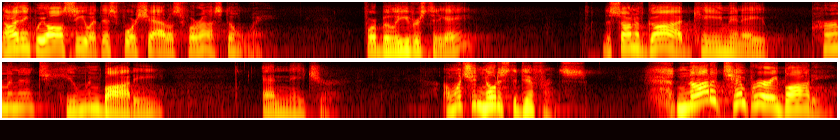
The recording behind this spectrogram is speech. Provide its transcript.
Now, I think we all see what this foreshadows for us, don't we? For believers today, the Son of God came in a permanent human body and nature. I want you to notice the difference. Not a temporary body,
